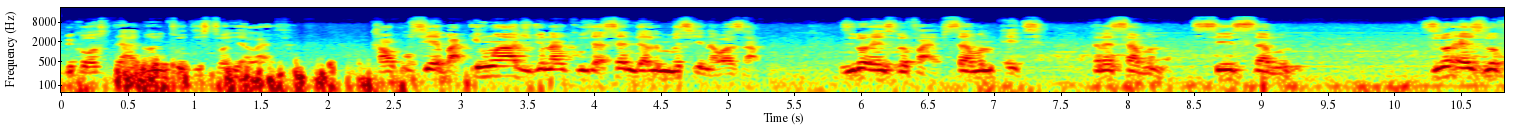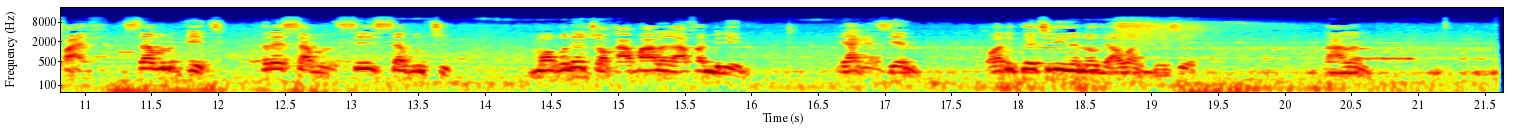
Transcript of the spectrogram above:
because they are going to destroy your life. Ka nkwụsị ebe a inwe ajụjụ na nkụzi a send them message na WhatsApp 0805 78 37 67 0805 78 37 672 ma ọ bụ na ịchọ ka agbalị gị afa ya gazie ọ dịkwa echi niile n'oge awa nke eziokwu. Daalụ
